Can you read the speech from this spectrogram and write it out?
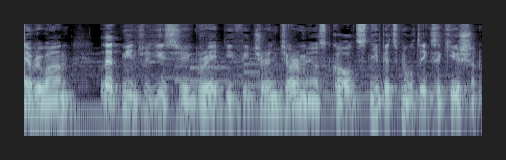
everyone, let me introduce you a great new feature in Termius called Snippets Multi-Execution.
